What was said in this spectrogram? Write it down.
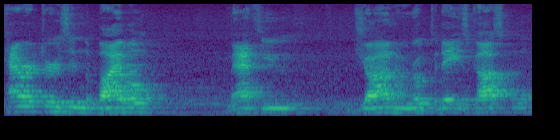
characters in the Bible, Matthew, John, who wrote today's gospel,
